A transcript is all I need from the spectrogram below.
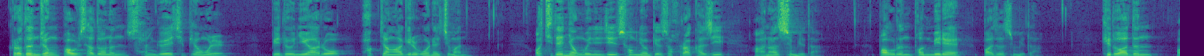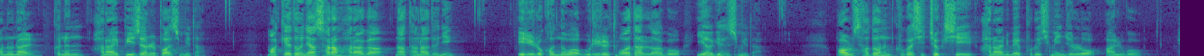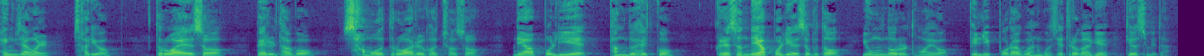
그러던 중 바울 사도는 선교의 지평을 비두니아로 확장하기를 원했지만 어찌된 영문인지 성령께서 허락하지 않았습니다. 바울은 번민에 빠졌습니다. 기도하던 어느 날 그는 하나의 비전을 보았습니다. 마케도냐 사람 하나가 나타나더니 이리로 건너와 우리를 도와달라고 이야기했습니다. 바울 사도는 그것이 즉시 하나님의 부르심인 줄로 알고 행장을 차려 드로아에서 배를 타고 사모 드로아를 거쳐서 네아폴리에 당도했고 그래서 네아폴리에서부터 용로를 통하여 빌립보라고 하는 곳에 들어가게 되었습니다.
